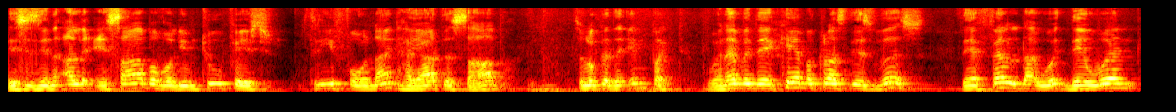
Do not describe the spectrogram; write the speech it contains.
This is in Al Isaba, volume 2, page 349, Hayat al Sahaba. So look at the impact. Whenever they came across this verse, they felt that they weren't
